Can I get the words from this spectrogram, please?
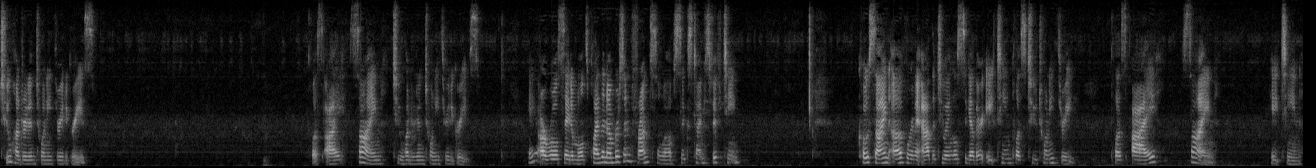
223 degrees plus I sine 223 degrees. Okay, our rules say to multiply the numbers in front, so we'll have 6 times 15. Cosine of, we're going to add the two angles together, 18 plus 223, plus I sine 18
